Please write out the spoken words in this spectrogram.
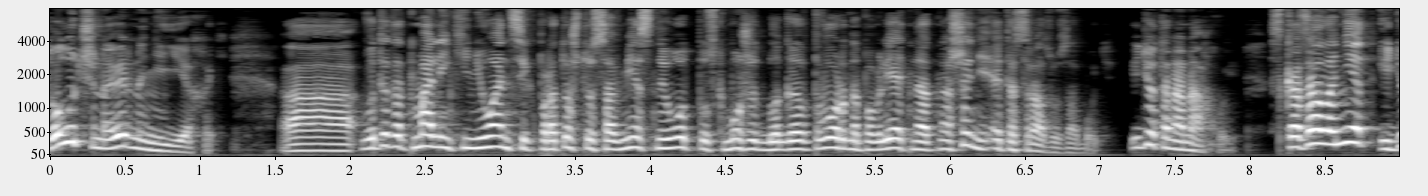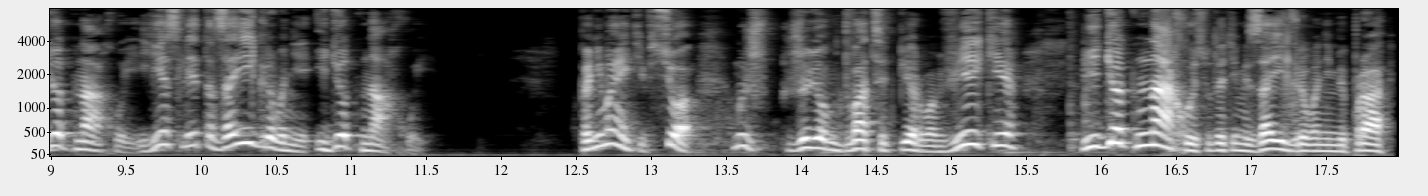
то лучше, наверное, не ехать. А, вот этот маленький нюансик про то, что совместный отпуск может благотворно повлиять на отношения, это сразу забудь. Идет она нахуй. Сказала нет, идет нахуй. Если это заигрывание, идет нахуй. Понимаете, все, мы живем в 21 веке, идет нахуй с вот этими заигрываниями про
